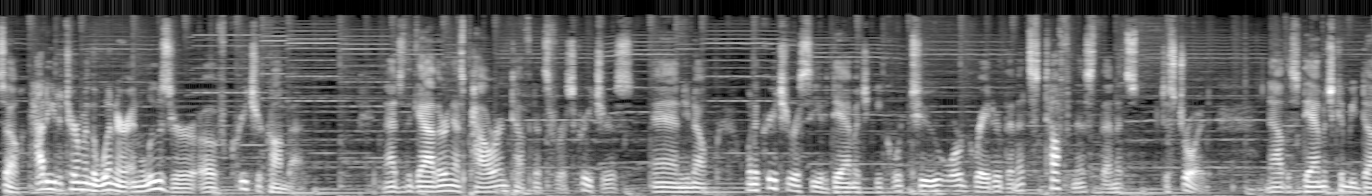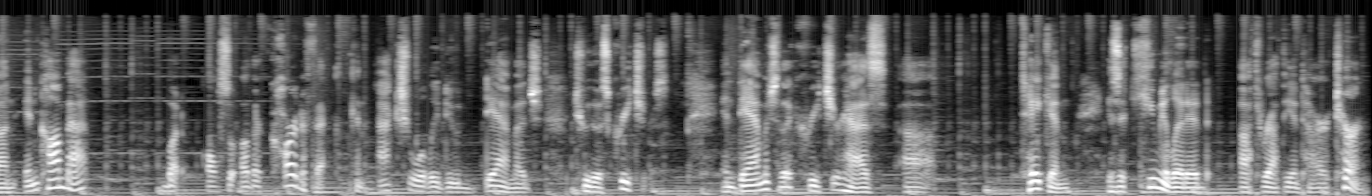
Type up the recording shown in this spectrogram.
so, how do you determine the winner and loser of creature combat? Magic the Gathering has power and toughness for its creatures, and you know, when a creature receives damage equal to or greater than its toughness, then it's destroyed. Now, this damage can be done in combat, but also other card effects can actually do damage to those creatures. And damage that a creature has uh, taken is accumulated uh, throughout the entire turn.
